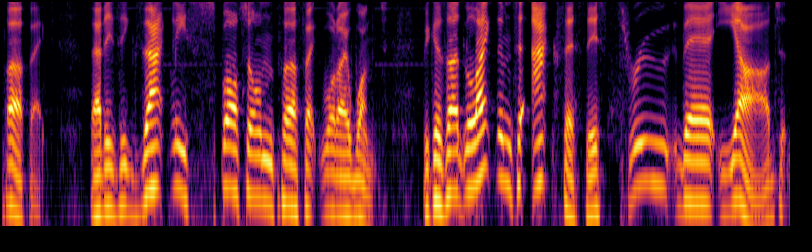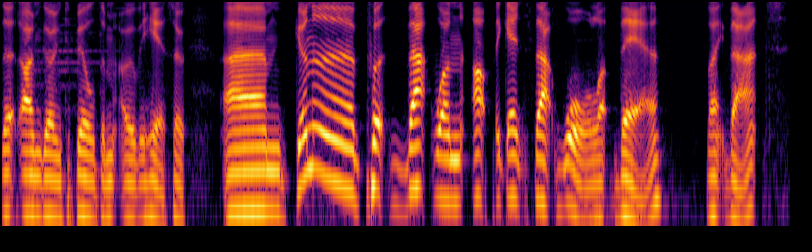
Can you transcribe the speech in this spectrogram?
perfect. That is exactly spot on perfect what I want because I'd like them to access this through their yard that I'm going to build them over here. So I'm gonna put that one up against that wall up there, like that.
